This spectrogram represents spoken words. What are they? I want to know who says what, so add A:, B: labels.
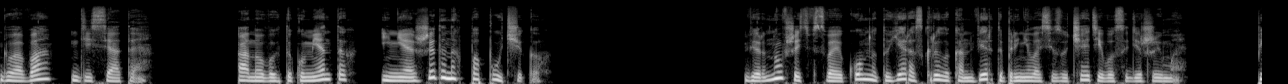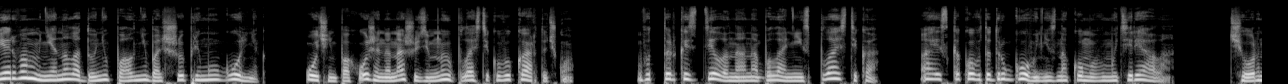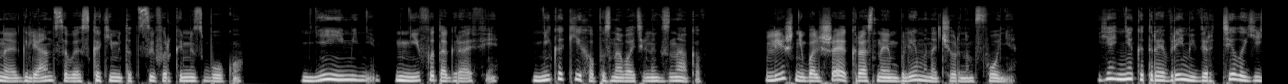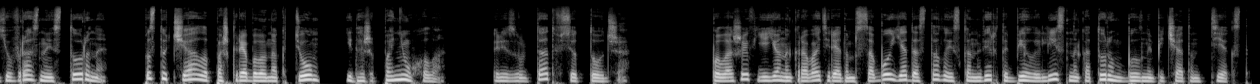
A: Глава 10. О новых документах и неожиданных попутчиках. Вернувшись в свою комнату, я раскрыла конверт и принялась изучать его содержимое. Первым мне на ладонь упал небольшой прямоугольник, очень похожий на нашу земную пластиковую карточку. Вот только сделана она была не из пластика, а из какого-то другого незнакомого материала. Черная, глянцевая, с какими-то циферками сбоку. Ни имени, ни фотографии, никаких опознавательных знаков. Лишь небольшая красная эмблема на черном фоне. Я некоторое время вертела ее в разные стороны, постучала, пошкрябала ногтем и даже понюхала. Результат все тот же. Положив ее на кровать рядом с собой, я достала из конверта белый лист, на котором был напечатан текст.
